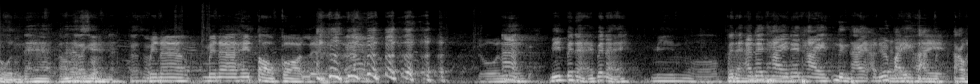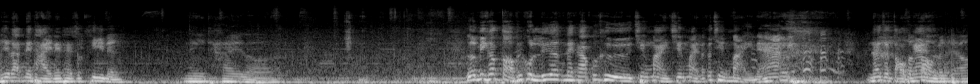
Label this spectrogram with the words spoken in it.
สนนะฮะำน่าสนนะน่าสนไม่น่าไม่น่าให้ตอบก่อนเลย โดนเลอะยมินไปไหนไปไหนมินเหรอ ไปไหนอะในไทยในไทยหนึ่งไทย อันนี้เราไปในไทต่างย ต่างประเทศละในไทยในไทยสักที่หนึ่งในไทยเหรอ เรามีคำตอบให้คุณเลือกนะครับ ก็คือเชียงใหม่เชียงใหม่แล้วก็เชียงใหม่นะฮะ น่าจะตอบง่ายสุแล้ว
